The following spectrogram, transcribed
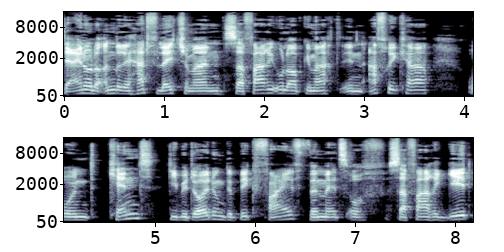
Der eine oder andere hat vielleicht schon mal einen Safari-Urlaub gemacht in Afrika und kennt die Bedeutung der Big Five. Wenn man jetzt auf Safari geht,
